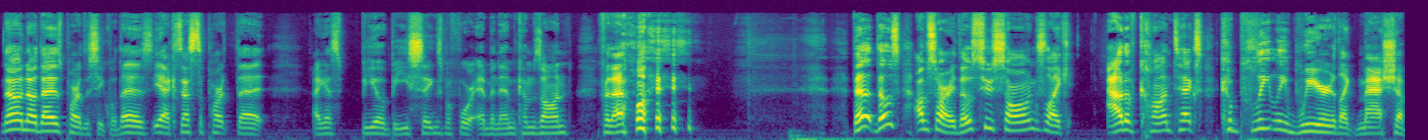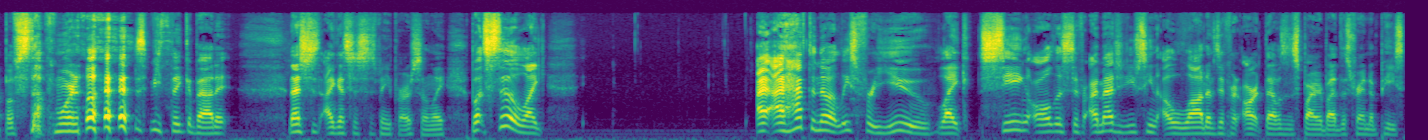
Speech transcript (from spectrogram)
No, no, that is part of the sequel. That is, yeah, because that's the part that I guess B.O.B. sings before Eminem comes on for that one. that those, I'm sorry, those two songs, like out of context, completely weird, like mashup of stuff. More or less, if you think about it. That's just, I guess, just me personally, but still, like. I, I have to know at least for you, like seeing all this different. I imagine you've seen a lot of different art that was inspired by this random piece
